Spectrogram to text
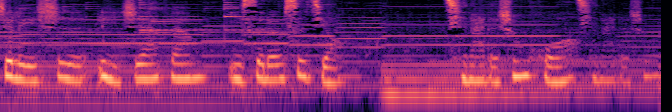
这里是荔枝 FM 一四六四九，亲爱的生活，亲爱的生活。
